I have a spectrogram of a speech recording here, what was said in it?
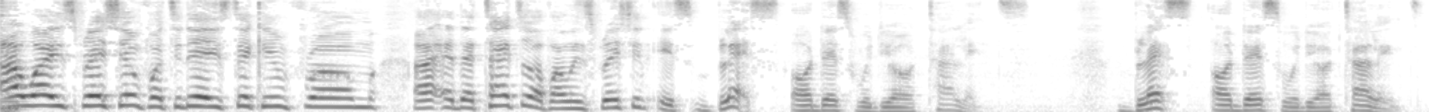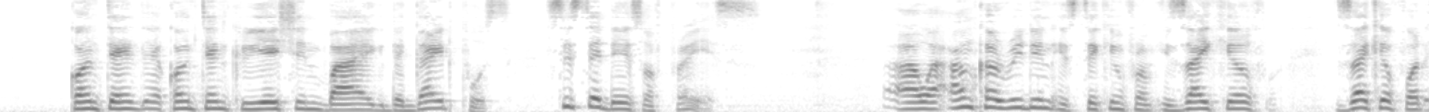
Our inspiration for today is taken from uh, the title of our inspiration is Bless Others with Your Talents. Bless Others with Your Talents. Content, uh, content creation by the guidepost 60 Days of Prayers. Our anchor reading is taken from Ezekiel, Ezekiel 40,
